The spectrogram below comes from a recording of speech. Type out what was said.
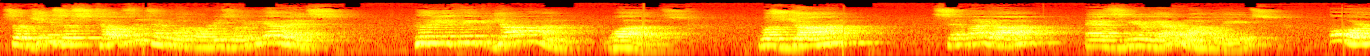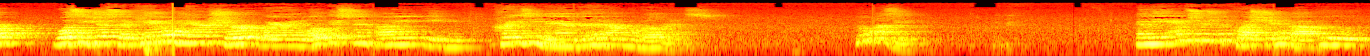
So Jesus tells the temple authorities, Look at the evidence. Who do you think John was? Was John sent by God, as nearly everyone believes, or was he just a camel hair shirt wearing, locust and honey eating, crazy man living out in the wilderness? Who was he? And the answer to the question about who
